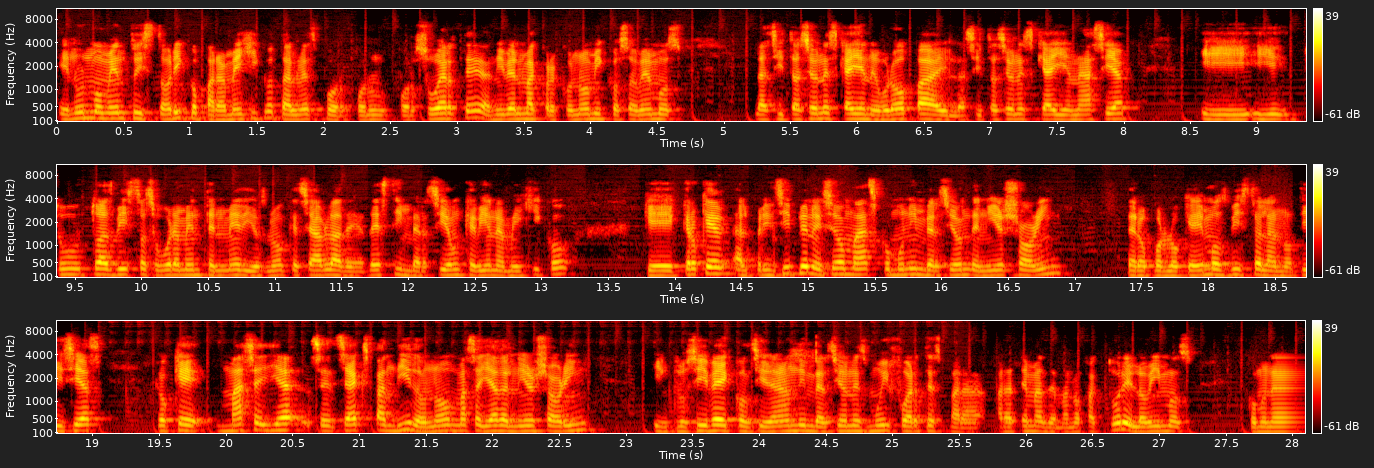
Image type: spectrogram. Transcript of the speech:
en un momento histórico para México, tal vez por, por, suerte, a nivel macroeconómico sabemos las situaciones que hay en Europa y las situaciones que hay en Asia, y, tú, tú, has visto seguramente en medios, ¿no? Que se habla de, esta inversión que viene a México, que creo que al principio inició más como una inversión de nearshoring, pero por lo que hemos visto en las noticias, creo que más allá se, ha expandido, ¿no? Más allá del nearshoring, inclusive considerando inversiones muy fuertes para, temas de manufactura y lo vimos como el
